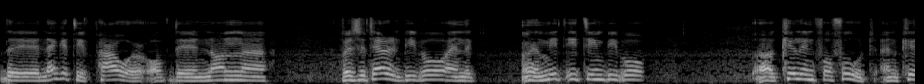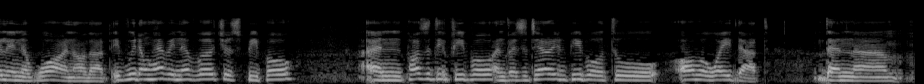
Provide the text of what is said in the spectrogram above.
the negative power of the non-vegetarian people and the uh, meat-eating people uh, killing for food and killing a war and all that. If we don't have enough virtuous people and positive people and vegetarian people to overweight that, then um,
